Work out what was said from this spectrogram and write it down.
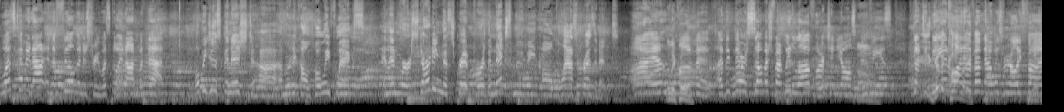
what's coming out in the film industry? What's going on with that? Well, we just finished uh, a movie called Holy Flicks, and then we're starting the script for the next movie called The Last President. I Really cool. love it. I think they're so much fun. We love watching y'all's Oh. movies. Got to You're be good at in one of them. That was really fun.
